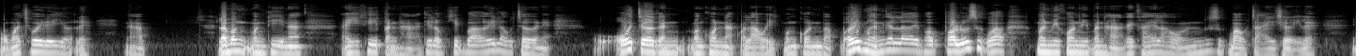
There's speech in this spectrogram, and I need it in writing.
ผมว่าช่วยได้เยอะเลยนะครับ แล้วบางบางทีนะไอ้ที่ปัญหาที่เราคิดว่าเอ้ยเราเจอเนี่ยโอ้เจอกันบางคนหนักกว่าเราอีกบางคนแบบเอ้ยเหมือนกันเลยพอพอรู้สึกว่ามันมีคนมีปัญหาคล้ายๆ เรารู้สึกเบาใจเฉยเลย จ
